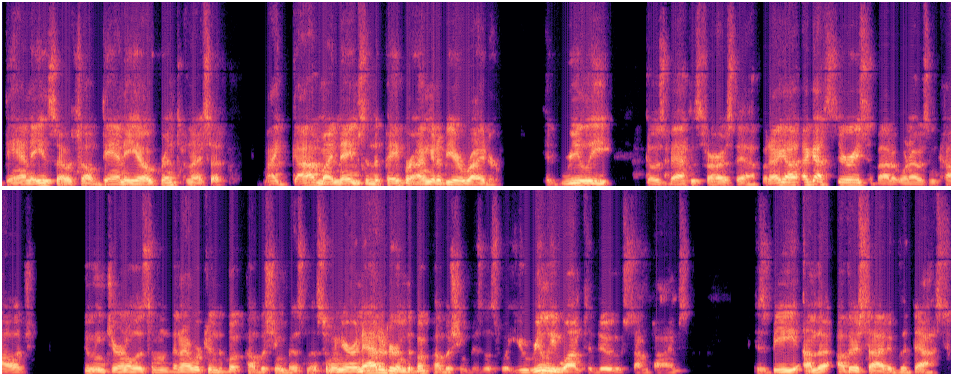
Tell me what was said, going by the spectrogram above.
Danny. So I was called Danny Okrent. And I said, my God, my name's in the paper. I'm going to be a writer. It really goes back as far as that. But I got I got serious about it when I was in college. doing journalism. Then I worked in the book publishing business. And when you're an editor in the book publishing business, what you really want to do sometimes is be on the other side of the desk.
